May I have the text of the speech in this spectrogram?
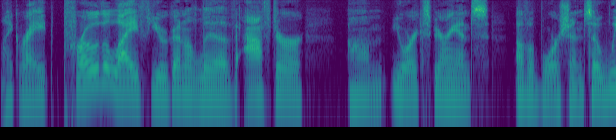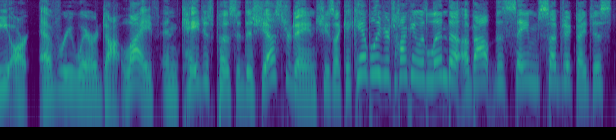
like right pro the life you're going to live after um, your experience of abortion. So we are everywhere life. And Kay just posted this yesterday and she's like, I can't believe you're talking with Linda about the same subject I just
